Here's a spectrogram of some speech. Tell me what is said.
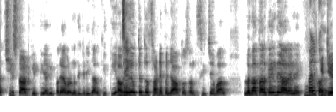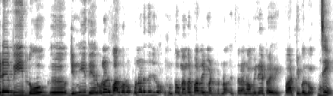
ਅੱਛੀ ਸਟਾਰਟ ਕੀਤੀ ਹੈ ਕਿ ਪਰਿਆਵਰਣ ਦੀ ਜਿਹੜੀ ਗੱਲ ਕੀਤੀ ਹੈ। ਇਹਦੇ ਉੱਤੇ ਤਾਂ ਸਾਡੇ ਪੰਜਾਬ ਤੋਂ ਸੰਤ ਸੀਚੇਵਾਲ ਲਗਾਤਾਰ ਕਹਿੰਦੇ ਆ ਰਹੇ ਨੇ ਕਿ ਜਿਹੜੇ ਵੀ ਲੋਕ ਜਿੰਨੀ ਦੇਰ ਉਹਨਾਂ ਨੇ ਬਾਰ-ਬਾਰ ਉਹਨਾਂ ਨੇ ਜਦੋਂ ਹੁਣ ਤਾਂ ਮੈਂਬਰ ਪਾਰਲੀਮੈਂਟ ਇੱਕ ਤਰ੍ਹਾਂ ਨੋਮੀਨੇਟ ਹੋਏ ਪਾਰਟੀ ਵੱਲੋਂ। ਜੀ।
